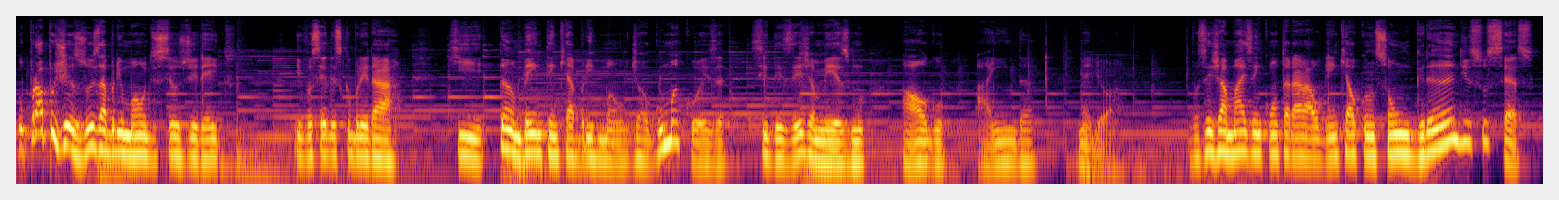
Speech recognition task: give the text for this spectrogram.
O próprio Jesus abriu mão de seus direitos e você descobrirá que também tem que abrir mão de alguma coisa se deseja mesmo algo ainda melhor. Você jamais encontrará alguém que alcançou um grande sucesso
